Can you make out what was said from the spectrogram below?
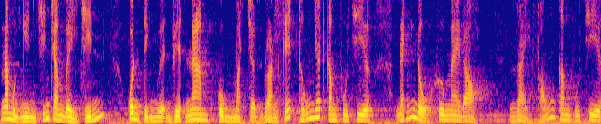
Năm 1979, quân tình nguyện Việt Nam cùng mặt trận đoàn kết thống nhất Campuchia đánh đổ Khmer Đỏ, giải phóng Campuchia,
